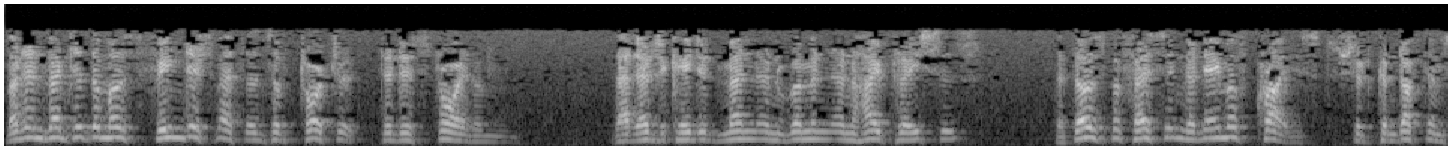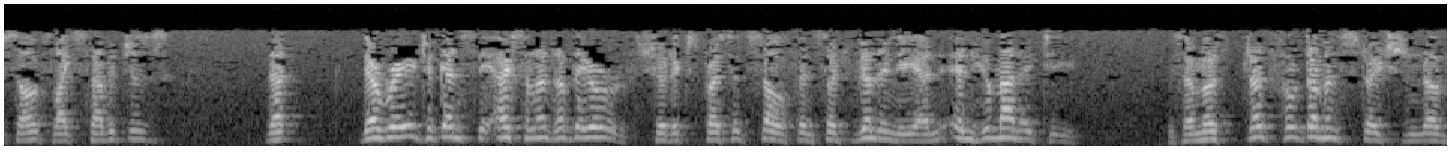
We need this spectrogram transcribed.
but invented the most fiendish methods of torture to destroy them. That educated men and women in high places, that those professing the name of Christ should conduct themselves like savages, that their rage against the excellent of the earth should express itself in such villainy and inhumanity, is a most dreadful demonstration of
